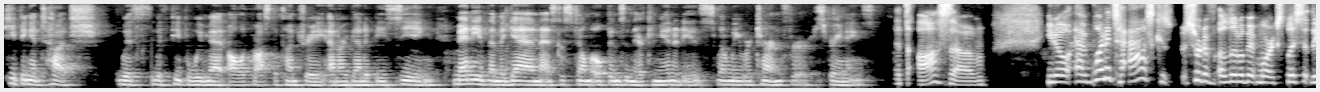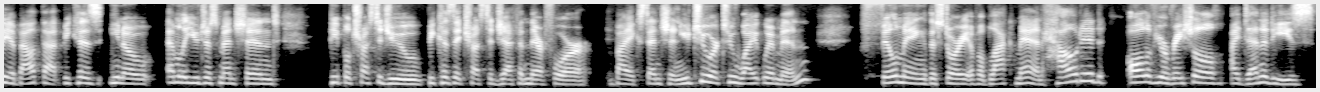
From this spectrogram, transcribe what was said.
keeping in touch with with people we met all across the country and are going to be seeing many of them again as this film opens in their communities when we return for screenings. That's awesome. You know, I wanted to ask sort of a little bit more explicitly about that because, you know, Emily, you just mentioned people trusted you because they trusted Jeff and therefore by extension, you two are two white women filming the story of a black man. How did all of your racial identities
